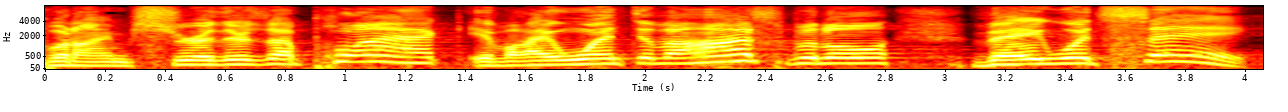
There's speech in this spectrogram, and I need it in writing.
but I'm sure there's a plaque. If I went to the hospital, they would say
